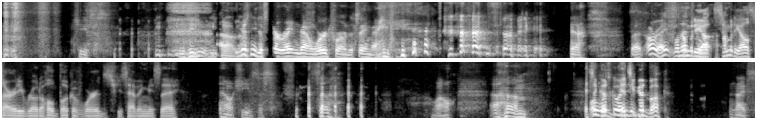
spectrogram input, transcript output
that? Jesus. You, you- you just need to start writing down words for him to say, Maggie. Sorry. yeah. But all right, well, somebody cool. else somebody else already wrote a whole book of words she's having me say. Oh Jesus! So, wow. Um, It's Well, a good go it's a good book. nice.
